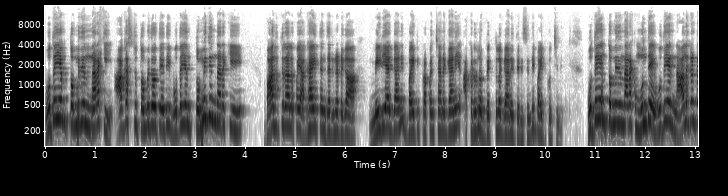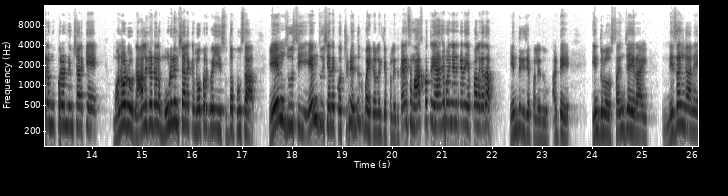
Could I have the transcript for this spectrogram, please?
ఉదయం తొమ్మిదిన్నరకి ఆగస్టు తొమ్మిదవ తేదీ ఉదయం తొమ్మిదిన్నరకి బాధితురాలపై అఘాయిత్యం జరిగినట్టుగా మీడియాకు కానీ బయటి ప్రపంచానికి కానీ అక్కడున్న వ్యక్తులకు కానీ తెలిసింది బయటకు వచ్చింది ఉదయం తొమ్మిదిన్నరకు ముందే ఉదయం నాలుగు గంటల ముప్పై రెండు నిమిషాలకే మనోడు నాలుగు గంటల మూడు నిమిషాలకి లోపలికి పోయి శుద్ధ పూస ఏం చూసి ఏం చూసి వెనక్కి వచ్చిండు ఎందుకు బయట వాళ్ళకి చెప్పలేదు? కనీసం ఆసుపత్రి యాజమాన్యానికైనా చెప్పాలి కదా? ఎందుకు చెప్పలేదు? అంటే ఇందులో సంజయ్ రాయ్ నిజంగానే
